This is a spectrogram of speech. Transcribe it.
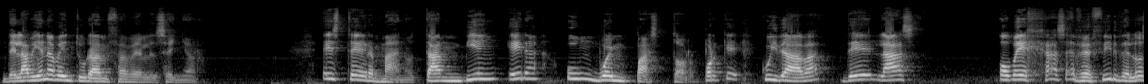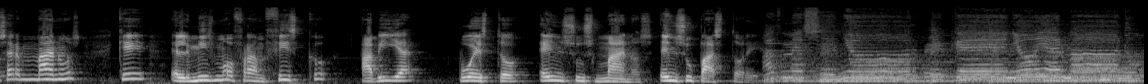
de la bienaventuranza del Señor. Este hermano también era un buen pastor, porque cuidaba de las ovejas, es decir, de los hermanos que el mismo Francisco había puesto en sus manos, en su pastoreo. Hazme, Señor, pequeño y hermano,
